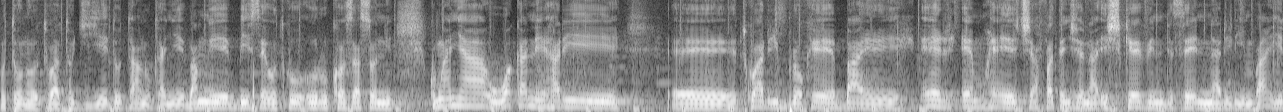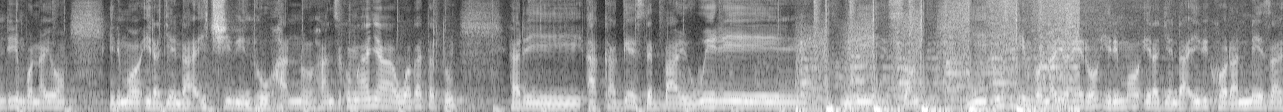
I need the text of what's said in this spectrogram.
utuntu tuba tugiye dutandukanye. Bamwe bise utw'urukozasoni ku mwanya wa kane hari twari broke by rmh afatanyije na ishkevin ndetse na ririmba. Iyi ndirimbo na yo irimo iragenda ica ibintu hano. Hanze ku mwanya wa gatatu hari akageste by willy wilson iyi indirimbo na yo rero irimo iragenda ibikora neza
